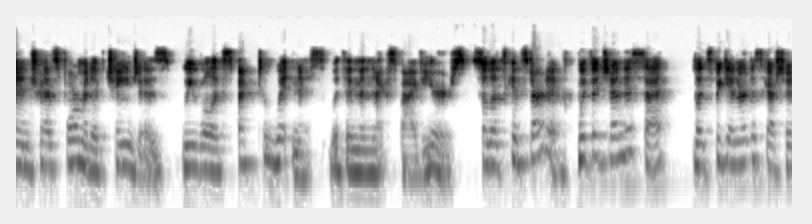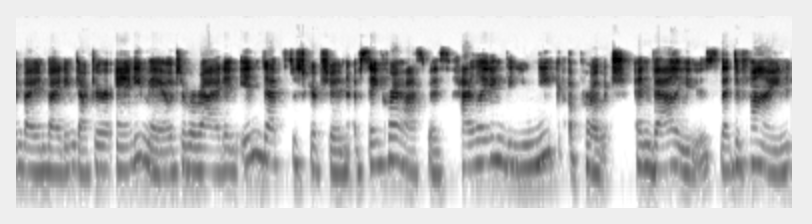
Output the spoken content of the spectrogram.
and transformative changes we will expect to witness within the next five years. So let's get started. With agenda set, Let's begin our discussion by inviting Dr. Andy Mayo to provide an in depth description of St. Croix Hospice, highlighting the unique approach and values that define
